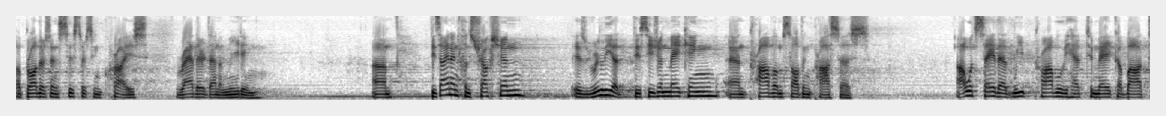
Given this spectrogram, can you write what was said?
of brothers and sisters in Christ rather than a meeting. Um, design and construction is really a decision making and problem solving process. I would say that we probably had to make about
